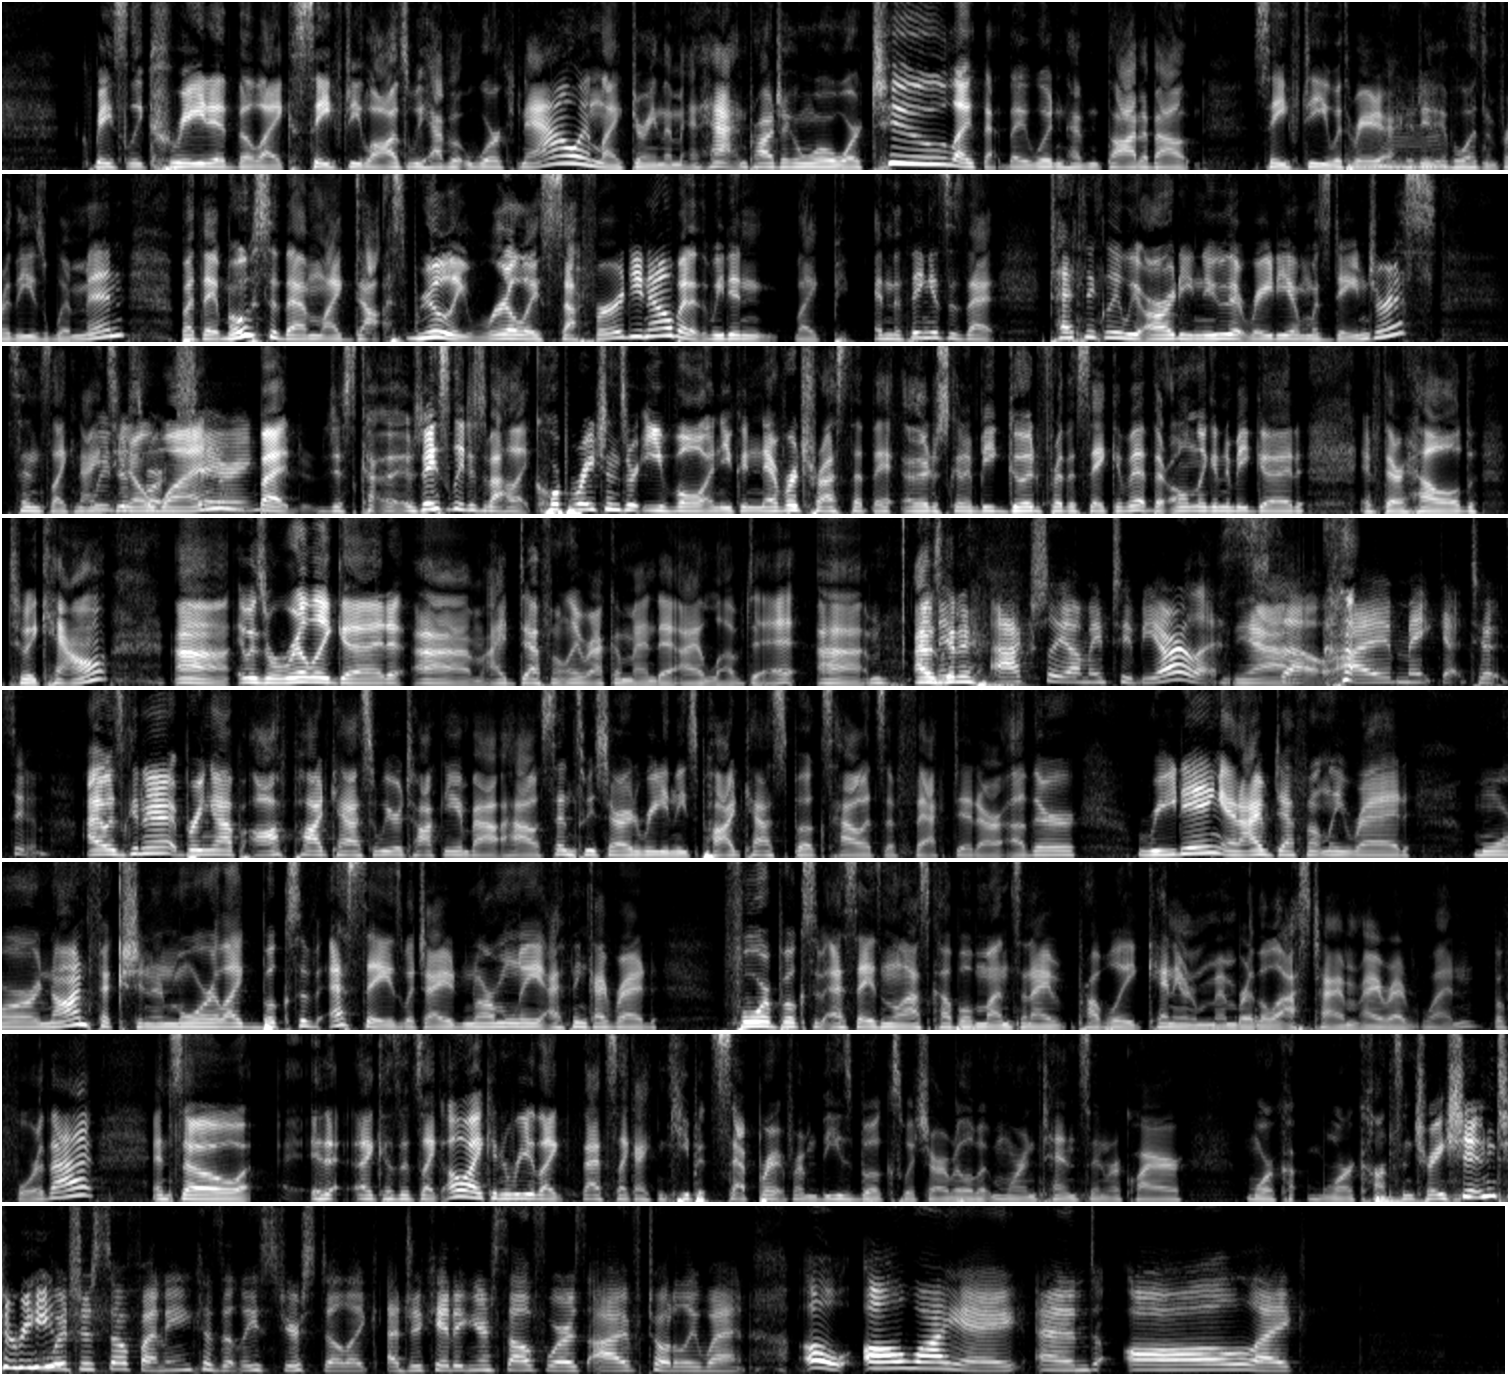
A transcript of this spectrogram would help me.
basically created the like safety laws we have at work now and like during the Manhattan Project in World War II, like that they wouldn't have thought about safety with radioactivity Mhm. if it wasn't for these women. But they most of them like really really suffered, you know. But we didn't like. And the thing is, is that technically we already knew that radium was dangerous since like We just 1901 but just it was basically just about like corporations are evil and you can never trust that they, they're just going to be good for the sake of it they're only going to be good if they're held to account uh, it was really good um, i definitely recommend it i loved it um, i was gonna actually on my TBR list. Yeah. So, I might get to it soon. I was gonna bring up off podcast. We were talking about how since we started reading these podcast books, how it's affected our other reading, and I've definitely read more nonfiction and more like books of essays, which I normally I think I've read four books of essays in the last couple of months, and I probably can't even remember the last time I read one before that. And so, it because it's like, oh, I can read like that's like I can keep it separate from these books, which are a little bit more intense and require more more concentration to read. Which is so funny because at least you're still like educating yourself, whereas I've totally went, oh, all YA and all like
